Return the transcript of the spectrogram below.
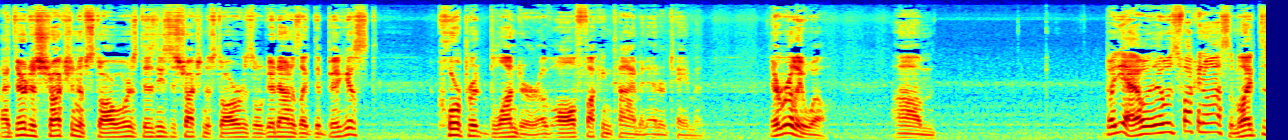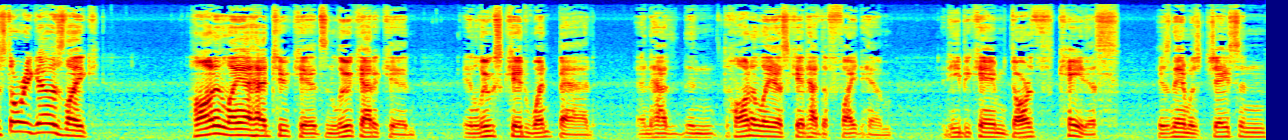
like their destruction of Star Wars, Disney's destruction of Star Wars will go down as like the biggest corporate blunder of all fucking time in entertainment. It really will. Um, but yeah, it, it was fucking awesome. Like the story goes, like Han and Leia had two kids, and Luke had a kid, and Luke's kid went bad, and had and Han and Leia's kid had to fight him, and he became Darth Caedus. His name was Jacen.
